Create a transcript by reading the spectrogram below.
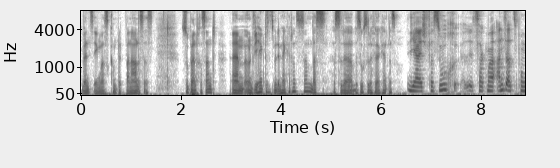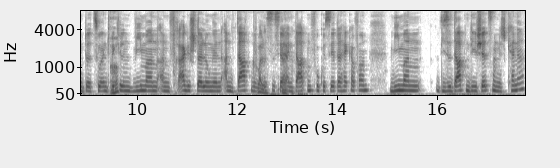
wenn es irgendwas komplett Banales ist. Super interessant. Ähm, und wie hängt das jetzt mit dem Hackathon zusammen? Was hast du da, was suchst du da für Erkenntnisse? Ja, ich versuche, ich sag mal, Ansatzpunkte zu entwickeln, wie man an Fragestellungen, an Daten, Cool. weil es ist ja, Ja. ein datenfokussierter Hackathon, wie man diese Daten, die ich jetzt noch nicht kenne,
